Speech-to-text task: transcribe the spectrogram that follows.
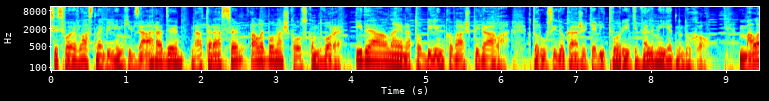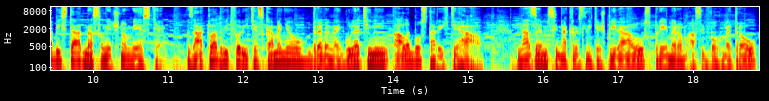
si svoje vlastné bylinky v záhrade, na terase alebo na školskom dvore. Ideálna je na to bylinková špirála, ktorú si dokážete vytvoriť veľmi jednoducho. Mala by stáť na slnečnom mieste. Základ vytvoríte z kameňov, drevenej guľatiny alebo starých tehál. Na zem si nakreslíte špirálu s priemerom asi 2 metrov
